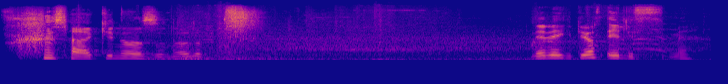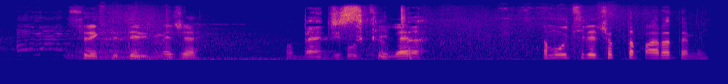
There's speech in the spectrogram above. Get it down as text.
Sakin olsun oğlum. Nereye gidiyoruz? Elis mi? Sürekli Ee, devinmece. O bence Ultiyle. sıkıntı. Ama ultiyle çok da para demek.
